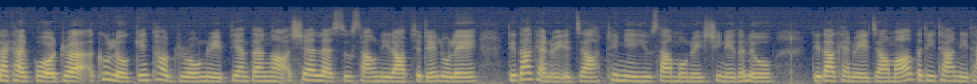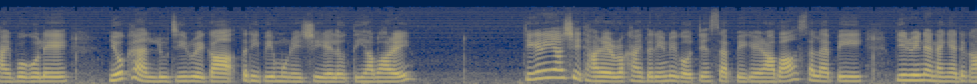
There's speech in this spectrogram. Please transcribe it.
တိုက်ခိုက်ဖို့အတွက်အခုလိုကင်းထောက်ဒရုန်းတွေပြန်တန်းကအရှက်လက်စူးစောင်းနေတာဖြစ်တယ်လို့လည်းဒေသခံတွေအကြားထင်မြင်ယူဆမှုတွေရှိနေတယ်လို့ဒေသခံတွေအကြားမှာတတိထားနေထိုင်ဖို့ကိုလည်း မြို့ခံလူကြီးတွေကတတိပေးမှုတွေရှိတယ်လို့သိရပါဗျ။ဒီကနေ့ရရှိထားတဲ့ရခိုင်သတင်းတွေကိုတင်ဆက်ပေးခဲ့တာပါဆက်လက်ပြီးပြည်တွင်းနဲ့နိုင်ငံတကာ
